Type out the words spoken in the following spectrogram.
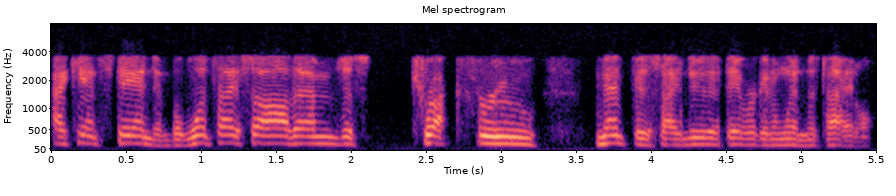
I can't stand him. But once I saw them just truck through Memphis, I knew that they were going to win the title.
